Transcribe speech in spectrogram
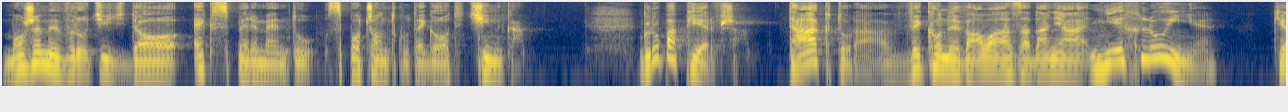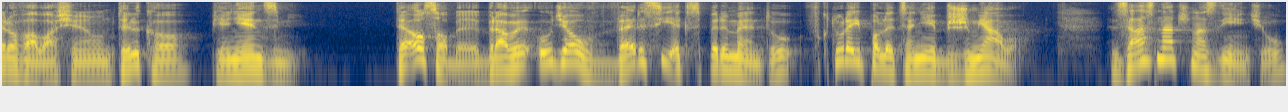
możemy wrócić do eksperymentu z początku tego odcinka. Grupa pierwsza, ta, która wykonywała zadania niechlujnie, kierowała się tylko pieniędzmi. Te osoby brały udział w wersji eksperymentu, w której polecenie brzmiało: Zaznacz na zdjęciu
